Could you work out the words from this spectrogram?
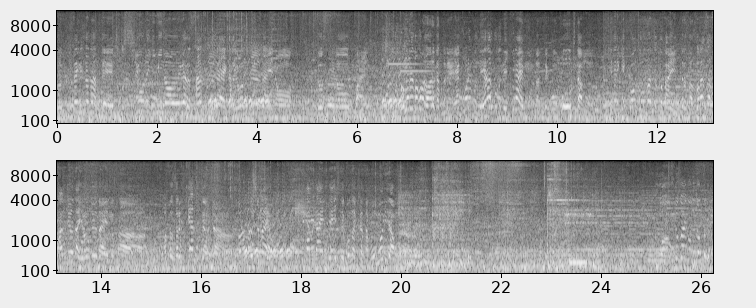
あのギザギザなんでちょっとしおれ気味のいわゆる30代から40代の女性のおっぱい。止めるところが悪かったね。いやこれもう狙うことできないもん。だってこうこう来たもん。いきなり結婚相談所とか行ったらさそれはさ30代40代のさあとそれ引き当てちゃうじゃん。それと一緒だよ。いきなり第二天使でこんなん来ちゃったらもう無理だもん。うわ細い子出たんだけど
